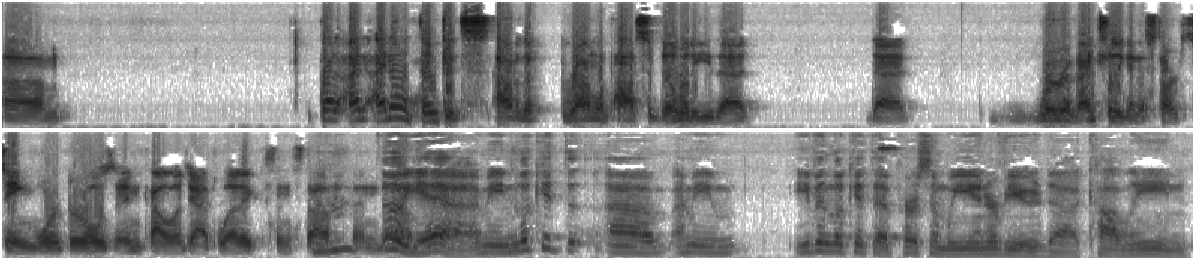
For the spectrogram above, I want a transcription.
um, but I, I don't think it's out of the realm of possibility that that we're eventually going to start seeing more girls in college athletics and stuff. Mhm. And oh um, yeah, I mean, look at the. Um, I mean, even look at the person we interviewed, uh, Colleen.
